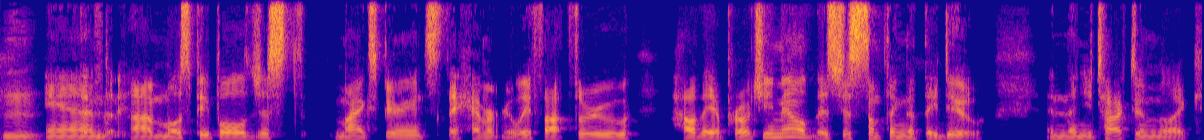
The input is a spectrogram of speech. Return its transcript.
mm, and uh, most people just my experience they haven't really thought through how they approach email. It's just something that they do and then you talk to them like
